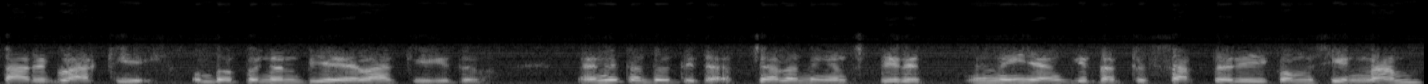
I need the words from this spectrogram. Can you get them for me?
tarif lagi, pembebanan biaya lagi gitu. Nah, ini tentu tidak jalan dengan spirit ini yang kita desak dari Komisi 6,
